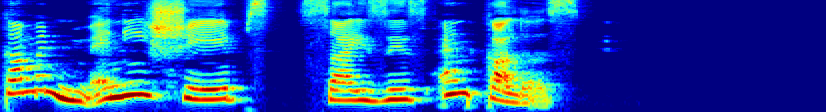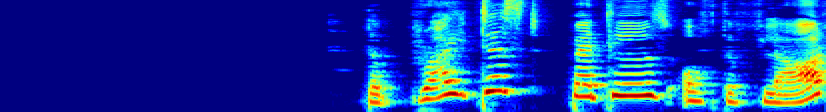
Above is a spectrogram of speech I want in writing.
come in many shapes, sizes and colors. The brightest petals of the flower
